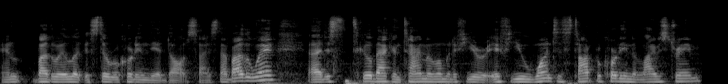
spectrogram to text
And by the way, look, it's still recording the adult size. Now, by the way, uh, just to go back in time a moment, if you if you want to stop recording the live stream,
